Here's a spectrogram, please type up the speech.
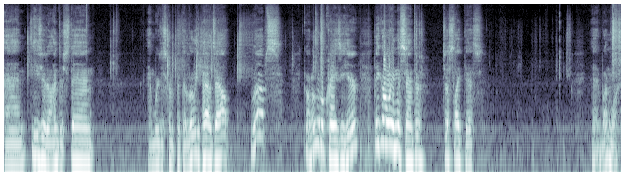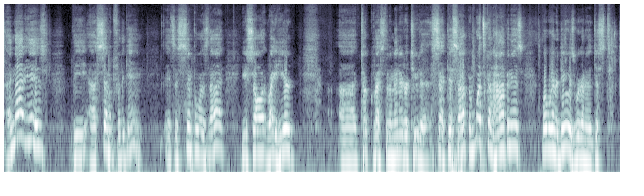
and easier to understand. And we're just going to put the lily pads out. Whoops, going a little crazy here. They go in the center, just like this. And one more. And that is the uh, setup for the game. It's as simple as that. You saw it right here. Uh, took less than a minute or two to set this up. And what's going to happen is, what we're going to do is we're going to just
